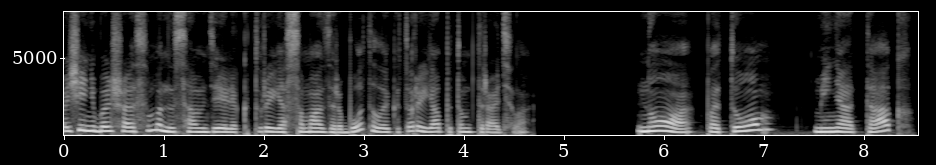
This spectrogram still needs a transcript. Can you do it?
Вообще небольшая сумма на самом деле, которую я сама заработала и которую я потом тратила. Но потом меня так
